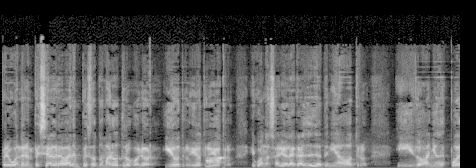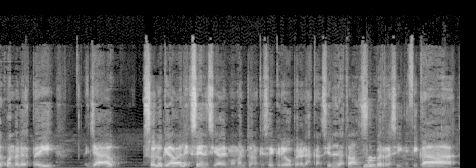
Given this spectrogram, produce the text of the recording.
pero cuando lo empecé a grabar empezó a tomar otro color, y otro, y otro, y otro. Y cuando salió a la calle ya tenía otro. Y dos años después, cuando lo despedí, ya solo quedaba la esencia del momento en el que se creó, pero las canciones ya estaban súper resignificadas,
